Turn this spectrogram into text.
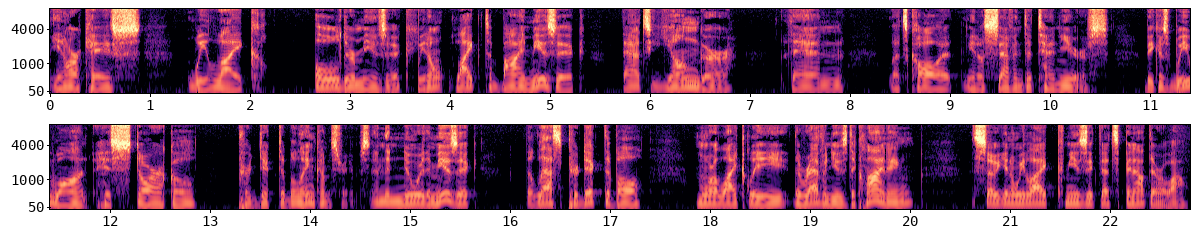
In our case, we like older music. We don't like to buy music that's younger than, let's call it, you know, seven to 10 years, because we want historical, predictable income streams. And the newer the music, the less predictable more likely the revenue is declining. So, you know, we like music that's been out there a while.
